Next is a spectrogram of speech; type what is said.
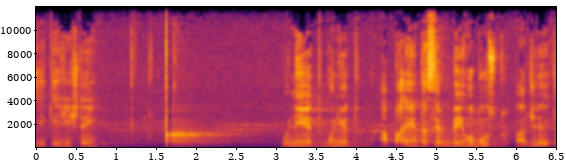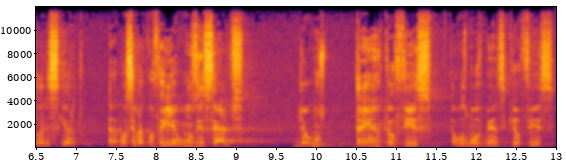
e aqui a gente tem bonito, bonito. Aparenta ser bem robusto, lado direito, lado esquerdo. Você vai conferir alguns inserts de alguns treinos que eu fiz, alguns movimentos que eu fiz.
